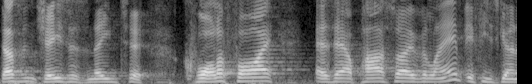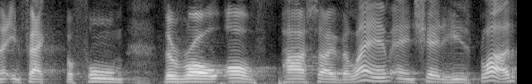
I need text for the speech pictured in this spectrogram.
Doesn't Jesus need to qualify as our Passover lamb if he's going to, in fact, perform the role of Passover lamb and shed his blood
